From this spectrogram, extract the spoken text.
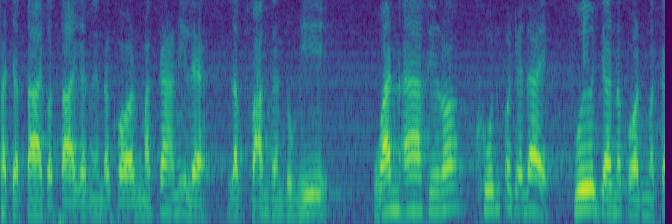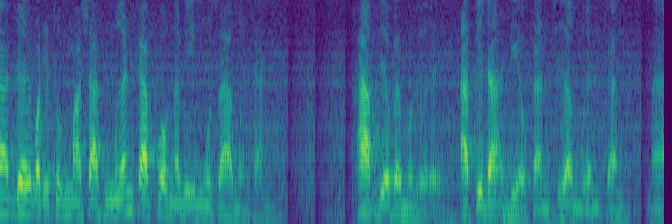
ถ้าจะตายก็ตายกันในนครมักกะนี่แหละ หลักฝังกันตรงนี้ วันอาคิรอคุณก็จะได้ฟื้นจากนครมักกะเดินบริทุมมาชาติเหมือนกับพวกนบีมูซาเหมือนกัน ภาพเดียวกันหมดเลยอากิดะเดียวกันเชื่อเหมือนกันนะ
